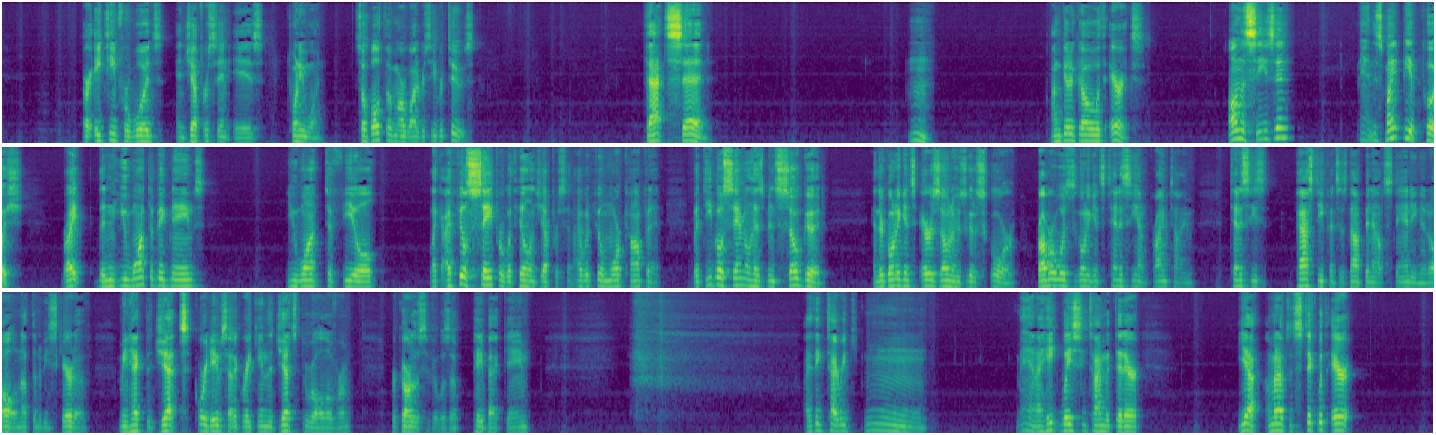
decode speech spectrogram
or 18 for Woods, and Jefferson is 21. So both of them are wide receiver twos. That said, hmm, I'm to go with Eric's. On the season, man, this might be a push, right? Then you want the big names. You want to feel like I feel safer with Hill and Jefferson. I would feel more confident. But Deebo Samuel has been so good, and they're going against Arizona, who's going to score. Robert Woods is going against Tennessee on prime time. Tennessee's pass defense has not been outstanding at all. Nothing to be scared of. I mean, heck, the Jets. Corey Davis had a great game. The Jets threw all over him, regardless if it was a payback game. I think Tyreek. Hmm, man, I hate wasting time with dead air. Yeah, I'm gonna have to stick with air.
